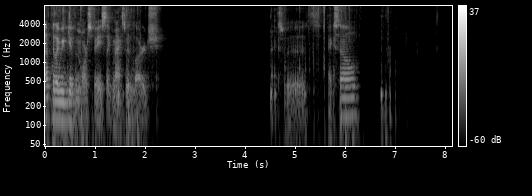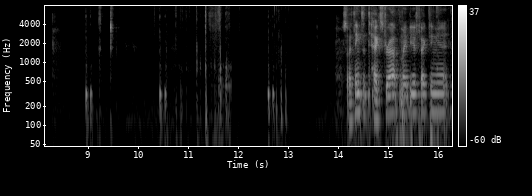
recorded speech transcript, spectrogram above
I feel like we give them more space, like max width large. Max width XL. So I think the text wrap might be affecting it.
